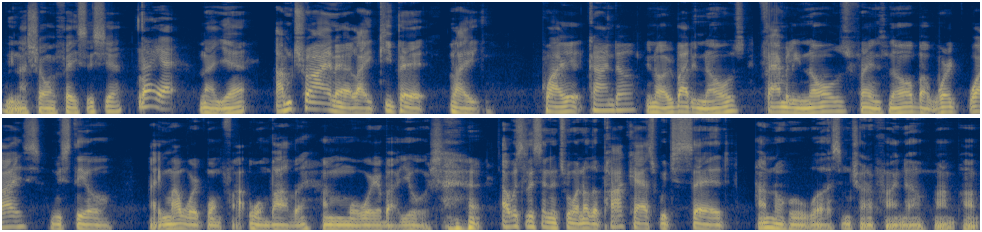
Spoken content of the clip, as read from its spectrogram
we're not showing faces yet. Not yet. Not yet. I'm trying to like keep it like quiet, kind of. You know, everybody knows, family knows, friends know, but work wise, we still like my work won't won't bother. I'm more worried about yours. I was listening to another podcast which said. I don't know who it was. I'm trying to find out. I'm, I'm,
